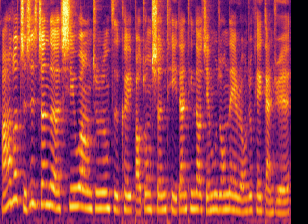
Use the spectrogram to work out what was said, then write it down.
然后他说，只是真的希望囧囧子可以保重身体，但听到节目中内容就可以感觉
